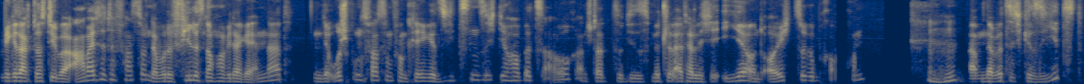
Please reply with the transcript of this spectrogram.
wie gesagt, du hast die überarbeitete Fassung, da wurde vieles nochmal wieder geändert. In der Ursprungsfassung von Kriege siezen sich die Hobbits auch, anstatt so dieses mittelalterliche ihr und euch zu gebrauchen. Mhm. Ähm, da wird sich gesiezt.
